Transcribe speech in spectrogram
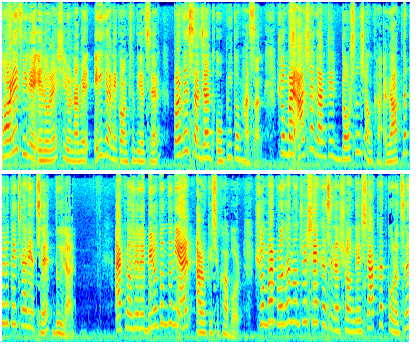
ঘরে ফিরে এলোরে শিরোনামের এই গানে কণ্ঠ দিয়েছেন পারভেজ সাজ্জাদ ও প্রীতম হাসান। সোমবার আসা গানটির দর্শন সংখ্যা রাত না পেরোতেই ছাড়িয়েছে দুই লাখ। এক নজরে বিনোদন দুনিয়ার আরও কিছু খবর। সোমবার প্রধানমন্ত্রী শেখ হাসিনার সঙ্গে সাক্ষাৎ করেছেন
